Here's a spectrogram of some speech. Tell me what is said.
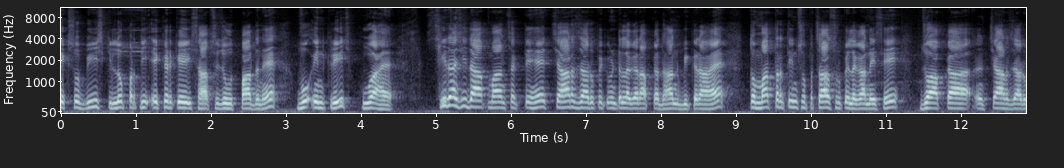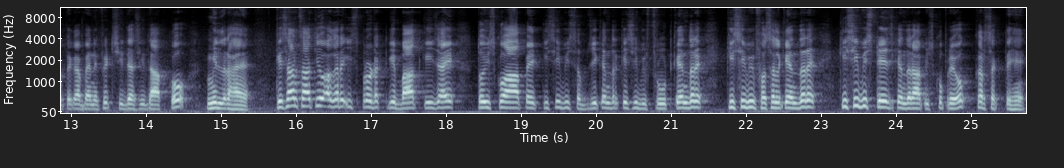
120 किलो प्रति एकड़ के हिसाब से जो उत्पादन है, वो इंक्रीज हुआ है। सीधा सीधा आप मान सकते हैं, चार हज़ार रुपये क्विंटल अगर आपका धान बिक रहा है तो मात्र तीन सौ पचास रुपये लगाने से जो आपका चार हज़ार रुपये का बेनिफिट सीधा सीधा आपको मिल रहा है। किसान साथियों, अगर इस प्रोडक्ट की बात की जाए तो इसको आप किसी भी सब्ज़ी के अंदर, किसी भी फ्रूट के अंदर, किसी भी फ़सल के अंदर, किसी भी स्टेज के अंदर आप इसको प्रयोग कर सकते हैं।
